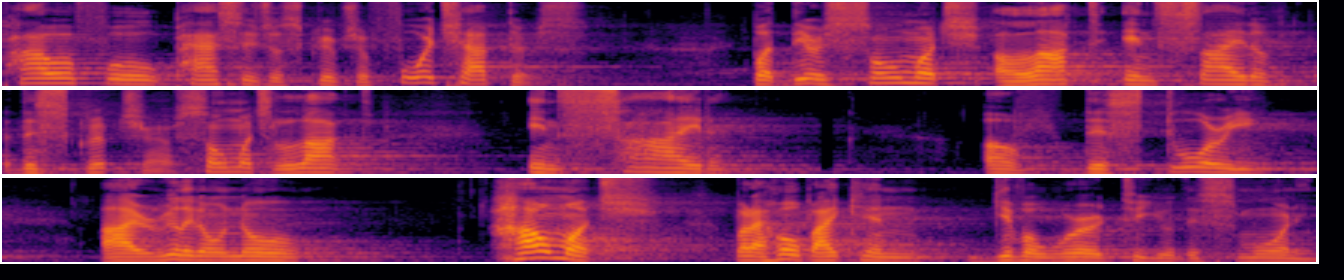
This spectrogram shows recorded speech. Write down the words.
powerful passage of scripture, four chapters. But there's so much locked inside of this scripture, so much locked inside of this story. I really don't know how much, but I hope I can give a word to you this morning.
